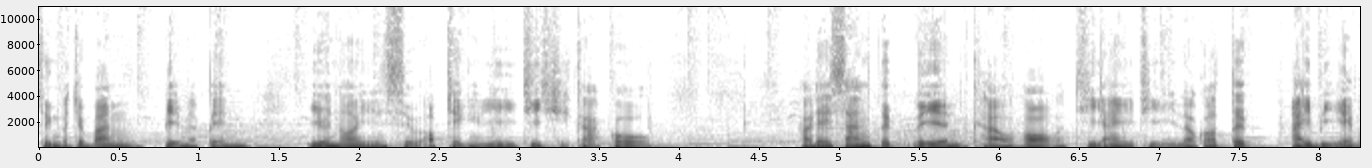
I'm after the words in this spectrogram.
ซึ่งปัจจุบันเปลี่ยนมาเป็น Illinois Institute of Technology ที่ชิคาโก เขาได้สร้างตึกเรียนข่าวหอที่ IT แล้วก็ตึก IBM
